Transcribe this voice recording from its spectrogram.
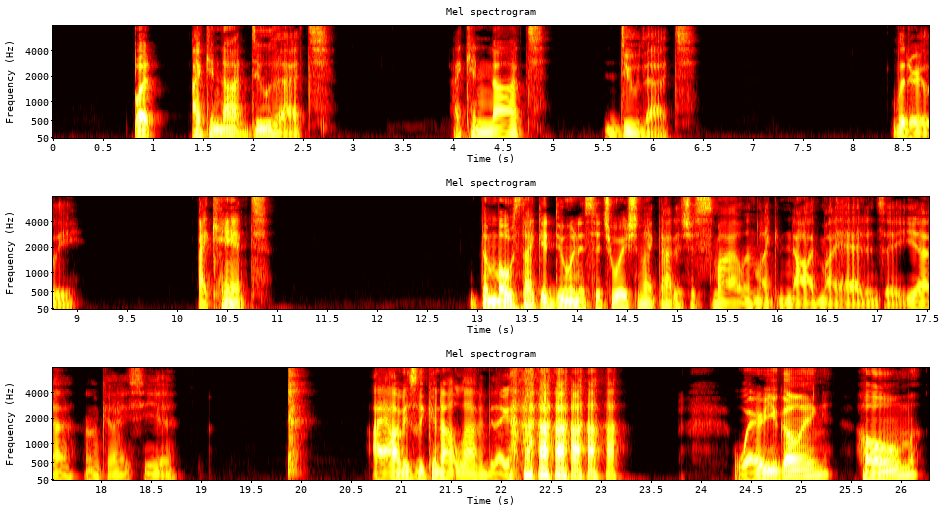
but I cannot do that. I cannot do that. Literally. I can't. The most I could do in a situation like that is just smile and like nod my head and say, Yeah, okay, I see ya. I obviously could not laugh and be like. Where are you going? Home?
